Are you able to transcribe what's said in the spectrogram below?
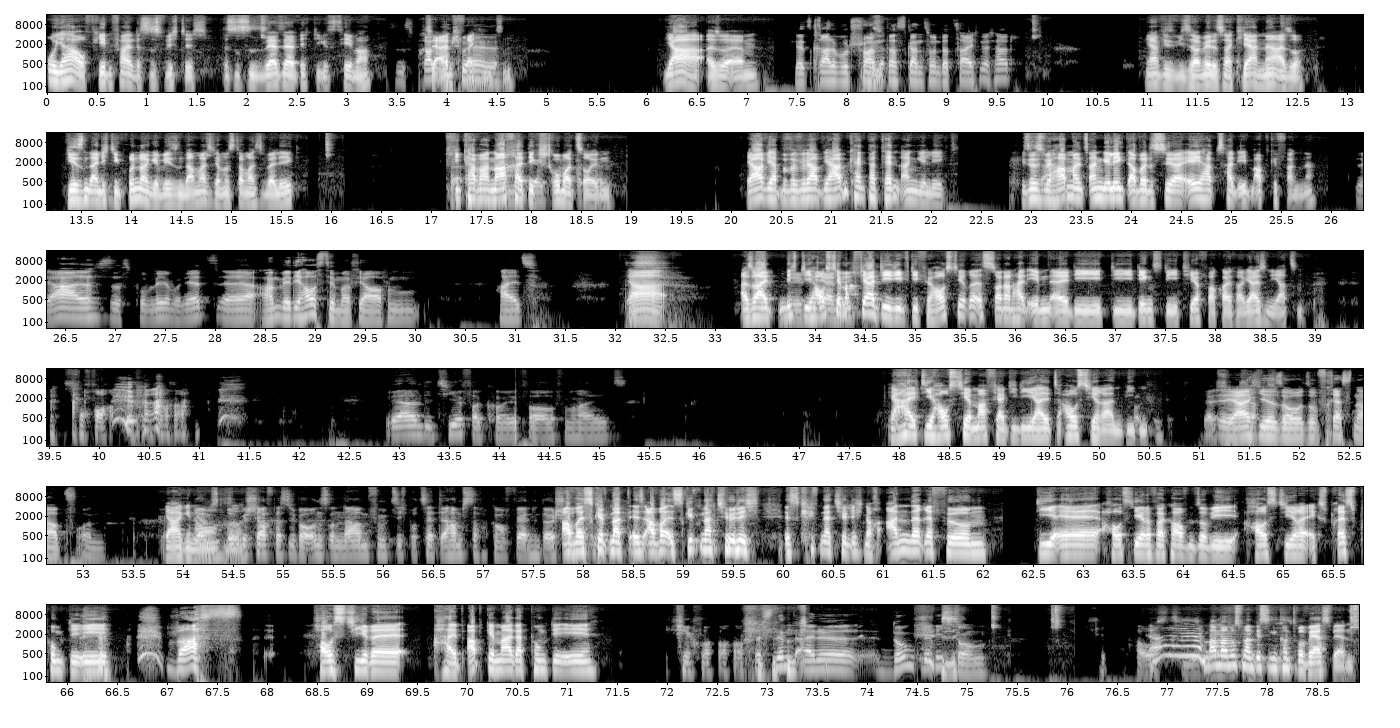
Oh ja, auf jeden Fall, das ist wichtig. Das ist ein sehr, sehr wichtiges Thema. Das ist Sehr ansprechen brandaktuell. müssen. Ja, also, ähm, Jetzt gerade, wo Trump Also- das Ganze unterzeichnet hat. ja, wie, wie sollen wir das erklären, ne? Also, wir sind eigentlich die Gründer gewesen damals, wir haben uns damals überlegt, wie kann man nachhaltig Strom erzeugen? Ja, wir, haben- wir, wir, haben kein Patent angelegt. Wieso ist, wir haben eins angelegt, aber das CIA hat es halt eben abgefangen, ne? Ja, das ist das Problem. Und jetzt äh, haben wir die Haustiermafia auf dem Hals. Das- Ja, also halt nicht Nee, die Haustiermafia, die, die, die für Haustiere ist, sondern halt eben äh, die, die Dings, die Tierverkäufer, wie heißen die Ärzte? Wir haben die Tierverkäufer auf dem Hals. Ja, halt die Haustiermafia, die, die halt Haustiere anbieten. Ja, geschafft, hier so, so Fressnapf und. Ja, Wir genau. haben es so so. geschafft, dass über unseren Namen 50% der Hamster verkauft werden in Deutschland. Aber es gibt, aber es gibt natürlich, es gibt natürlich noch andere Firmen, die äh, Haustiere verkaufen, so wie haustiereexpress.de, Was? Haustiere halbabgemagert.de. Das nimmt eine dunkle Richtung. Ja. Mama muss mal ein bisschen kontrovers werden.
